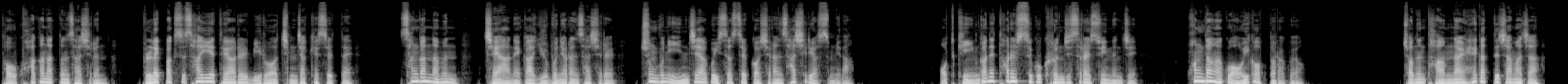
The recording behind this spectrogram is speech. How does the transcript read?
더욱 화가 났던 사실은 블랙박스 사이의 대화를 미루어 짐작했을 때 상간남은 제 아내가 유부녀란 사실을 충분히 인지하고 있었을 것이란 사실이었습니다. 어떻게 인간의 탈을 쓰고 그런 짓을 할 수 있는지 황당하고 어이가 없더라고요. 저는 다음날 해가 뜨자마자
